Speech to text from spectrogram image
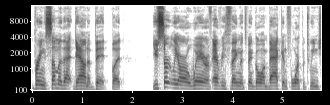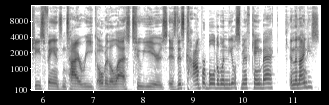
bring some of that down a bit, but you certainly are aware of everything that's been going back and forth between Chiefs fans and Tyreek over the last two years. Is this comparable to when Neil Smith came back in the 90s?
